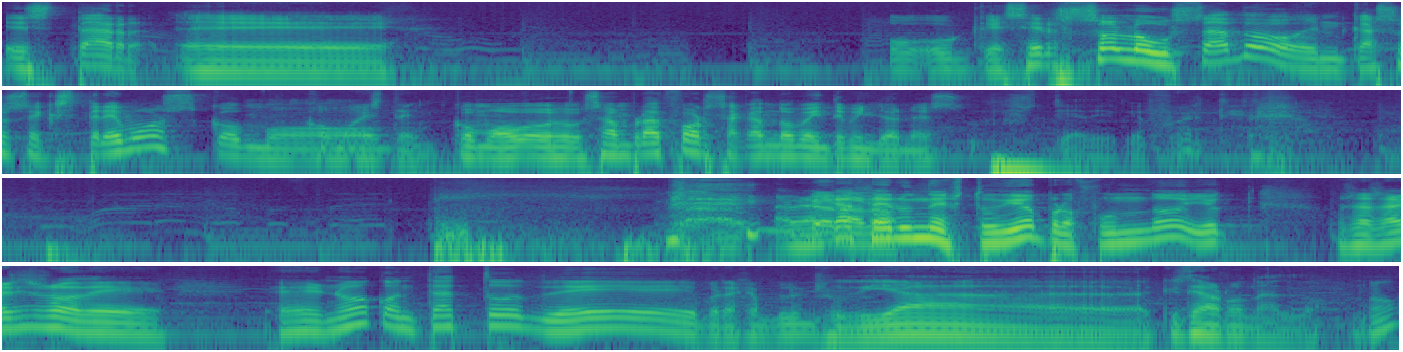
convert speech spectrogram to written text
estar. eh, o, que ser solo usado en casos extremos como. Como este. Como Sam Bradford sacando 20 millones. Hostia, tío, qué fuerte. Habrá No, que no, hacer no. un estudio profundo. Yo, o sea, ¿sabes eso de eh, nuevo contacto de, por ejemplo, en su día Cristiano Ronaldo, ¿no?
